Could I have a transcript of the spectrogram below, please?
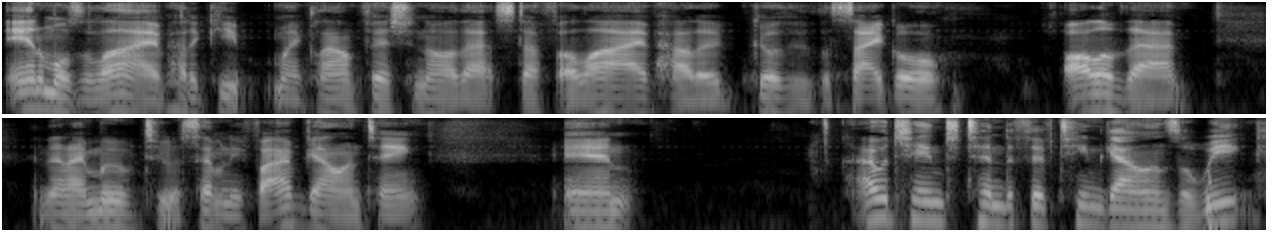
animals alive, how to keep my clownfish and all that stuff alive, how to go through the cycle, all of that. And then I moved to a 75 gallon tank and I would change 10 to 15 gallons a week.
